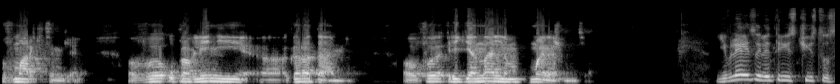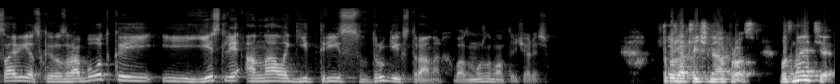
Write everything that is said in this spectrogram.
в маркетинге, в управлении э, городами, в региональном менеджменте. Является ли ТРИС чисто советской разработкой и есть ли аналоги ТРИС в других странах? Возможно, вам встречались. Тоже отличный вопрос. Вот знаете,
